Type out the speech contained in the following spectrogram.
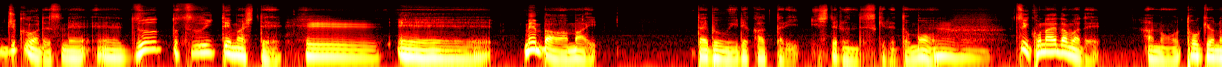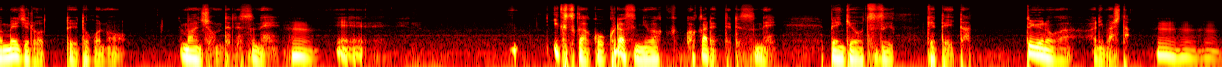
塾はですね、えーずっと続いてまして。えーメンバーはまあ大部分入れ替わったりしてるんですけれども、うんうんついこの間まであの東京の目白というところのマンションでですね、うん。えーいくつかこうクラスに分かれてですね勉強を続けていたというのがありました。うんうん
